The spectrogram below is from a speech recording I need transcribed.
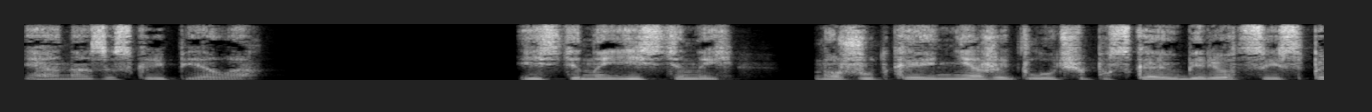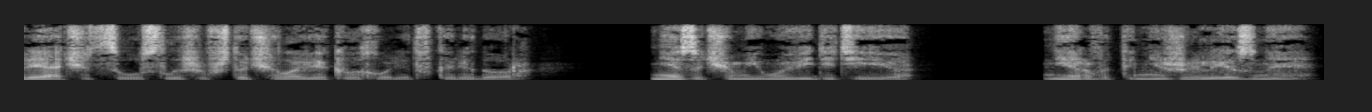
И она заскрипела. Истинный истинный но жуткая нежить лучше пускай уберется и спрячется, услышав, что человек выходит в коридор. Незачем ему видеть ее. Нервы-то не железные.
